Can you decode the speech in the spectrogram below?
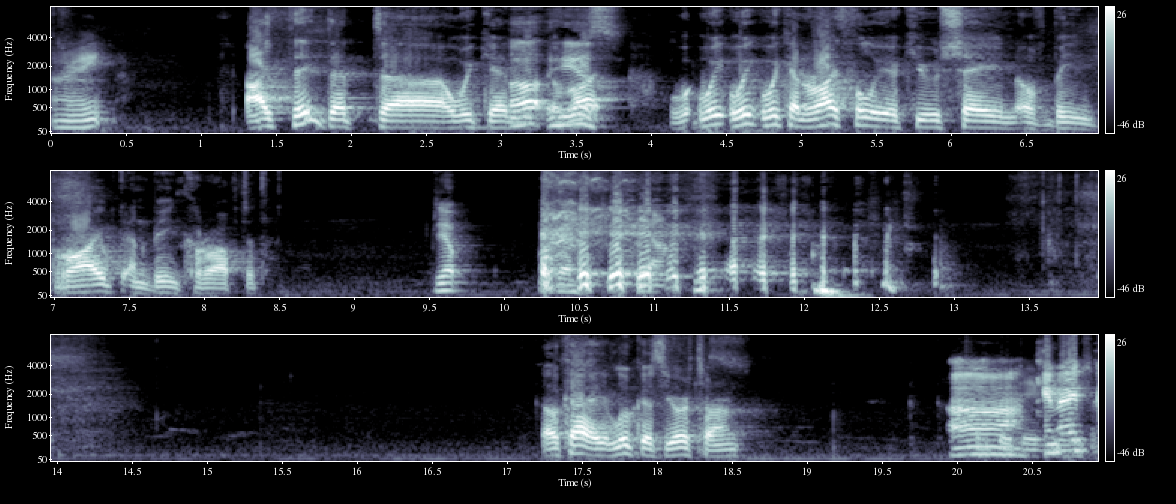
All right. I think that uh, we can Oh, he ri- is. we, we, we can rightfully accuse Shane of being bribed and being corrupted. Yep. Okay. Yeah. Okay, Lucas, your turn. Uh, can I pick?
